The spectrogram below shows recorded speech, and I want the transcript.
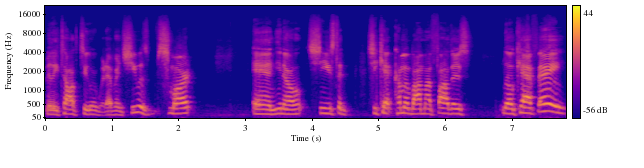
really talk to or whatever, and she was smart. And you know, she used to. She kept coming by my father's little cafe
